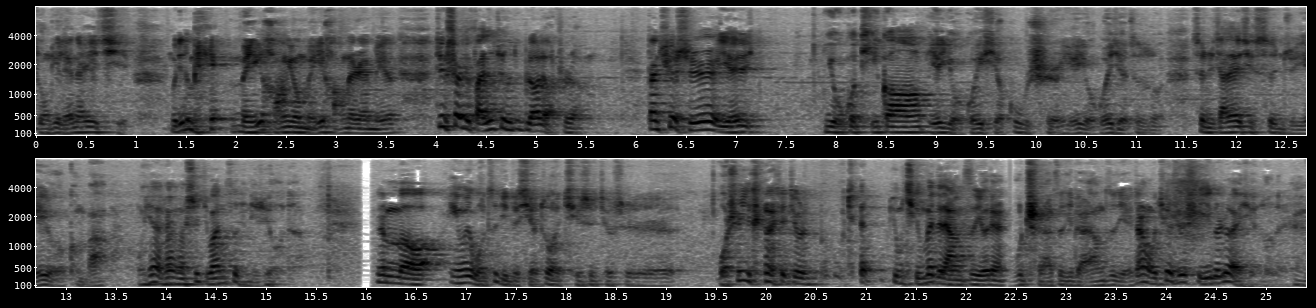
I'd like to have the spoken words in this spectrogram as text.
东西连在一起。我觉得每每一行有每一行的人，每这个事儿就反正最后就不了了之了。但确实也有过提纲，也有过一些故事，也有过一些制作，甚至加在一起，甚至也有恐怕我现在算算十几万字肯定是有的。那么，因为我自己的写作其实就是。我是一个，就是我觉得用“勤奋”这两个字有点无耻啊，自己表扬自己。但是我确实是一个热爱写作的人。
